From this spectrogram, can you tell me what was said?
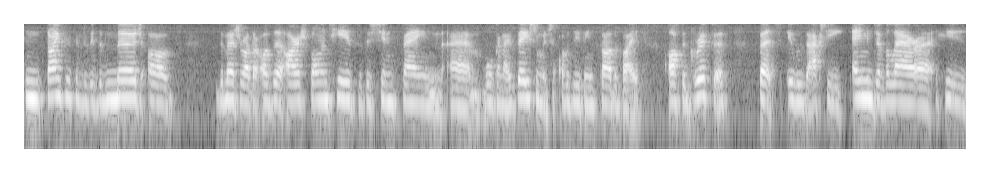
in 1970 the merge of the merger rather of the Irish Volunteers with the Sinn Féin um, organisation, which obviously had been started by Arthur Griffith, but it was actually Eamon de Valera who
